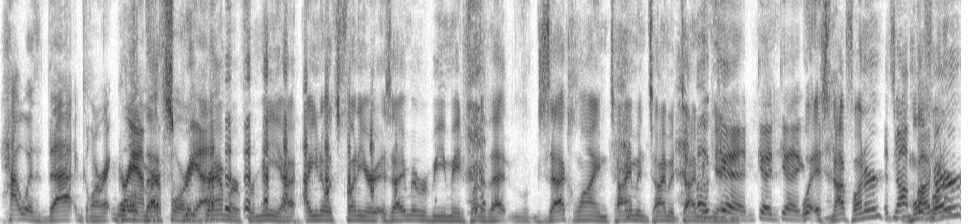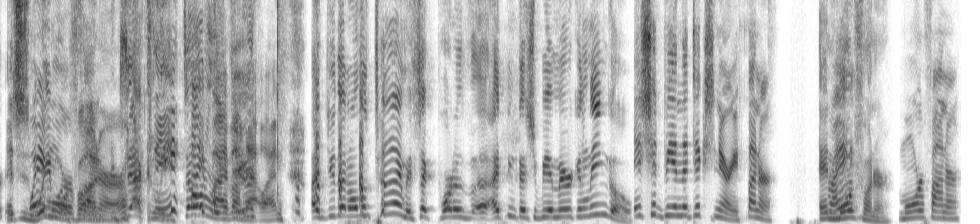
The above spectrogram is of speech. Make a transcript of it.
How was that gra- Well, grammar that's for great you? grammar for me. I, I, you know, it's funnier is I remember being made fun of that exact line time and time and time oh, again. good, good, good. What? It's not funner. It's not more funner. This It's is way, more fun. funner. Exactly. See? Totally, High five on that one. I do that all the time. It's like part of. Uh, I think that should be American lingo It should be in the dictionary. Funner, and right? more funner. more funner.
